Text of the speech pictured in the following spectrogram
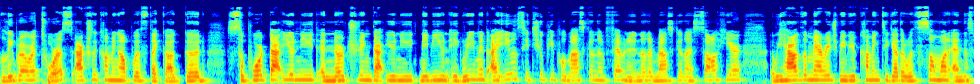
Libra or Taurus actually coming up with like a good support that you need and nurturing that you need, maybe even agreement. I even see two people, masculine and feminine, another masculine I saw here. We have the marriage, maybe you're coming together with someone and this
